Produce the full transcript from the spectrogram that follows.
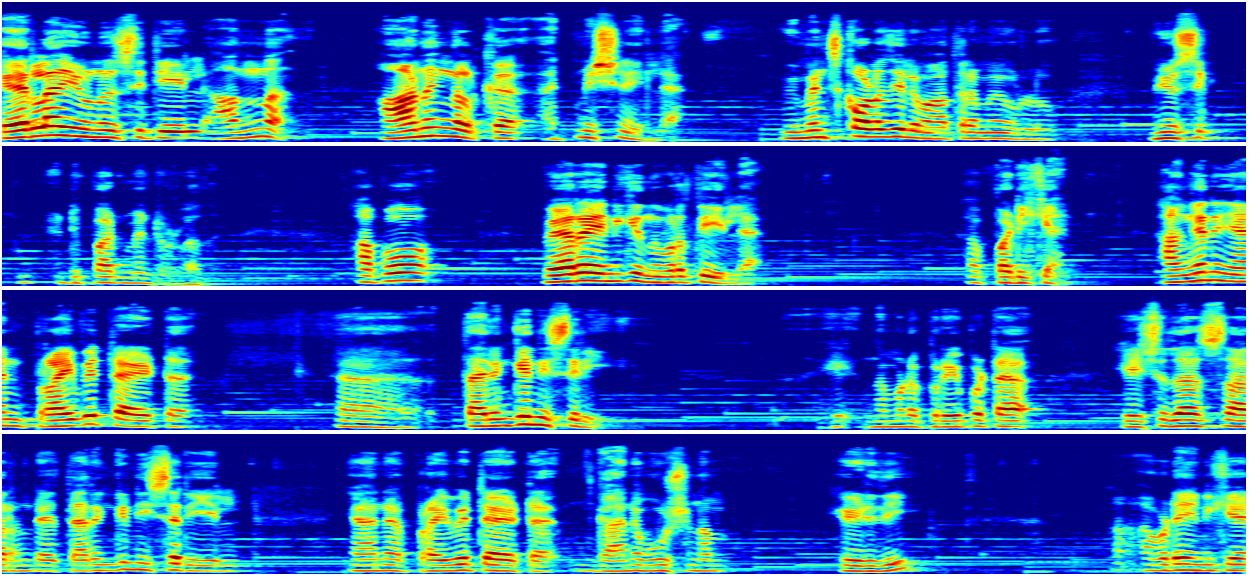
കേരള യൂണിവേഴ്സിറ്റിയിൽ അന്ന് ആണുങ്ങൾക്ക് അഡ്മിഷൻ ഇല്ല. വിമൻസ് കോളേജിൽ മാത്രമേ ഉള്ളൂ മ്യൂസിക് ഡിപ്പാർട്ട്മെന്റ് ഉള്ളത്. അപ്പോൾ വേറെ എനിക്ക് നിവൃത്തിയില്ല പഠിക്കാൻ. അങ്ങനെ ഞാൻ പ്രൈവറ്റായിട്ട് തരംഗനിസരി നമ്മുടെ പ്രിയപ്പെട്ട യേശുദാസ് സാറിന്റെ തരംഗനിസരിയിൽ ഞാൻ പ്രൈവറ്റായിട്ട് ഗാനഭൂഷണം എഴുതി അവിടെ എനിക്ക്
